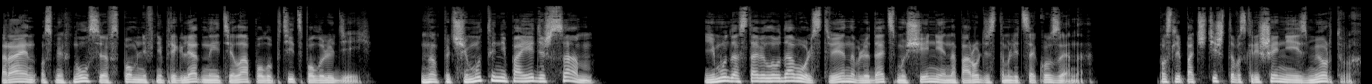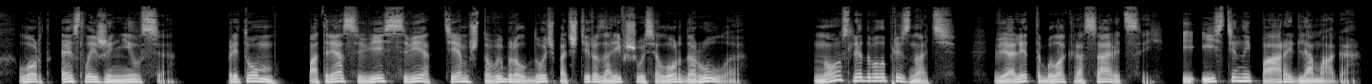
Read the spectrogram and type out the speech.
Райан усмехнулся, вспомнив неприглядные тела полуптиц-полулюдей. «Но почему ты не поедешь сам?» Ему доставило удовольствие наблюдать смущение на породистом лице кузена. После почти что воскрешения из мертвых лорд Эслей женился. Притом потряс весь свет тем, что выбрал дочь почти разорившегося лорда Рула. Но следовало признать, Виолетта была красавицей и истинной парой для мага.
